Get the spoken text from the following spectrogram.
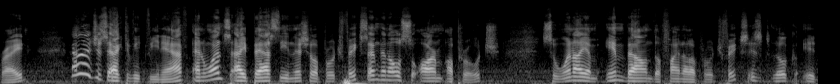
right? And I just activate VNAV, and once I pass the initial approach fix, I'm going to also arm approach. So when I am inbound the final approach fix, is it,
